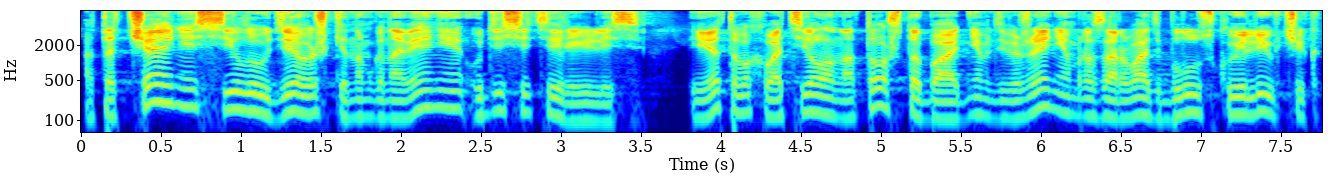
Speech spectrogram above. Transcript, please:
От отчаяния силы у девушки на мгновение удесятерились, и этого хватило на то, чтобы одним движением разорвать блузку и лифчик,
